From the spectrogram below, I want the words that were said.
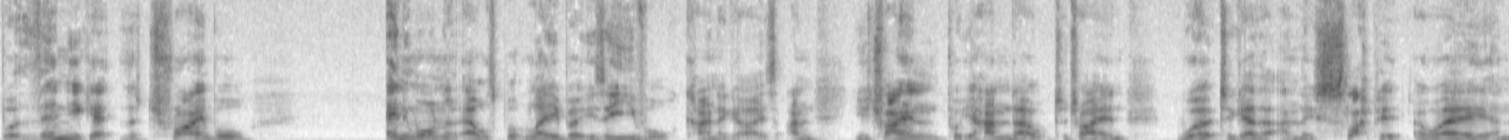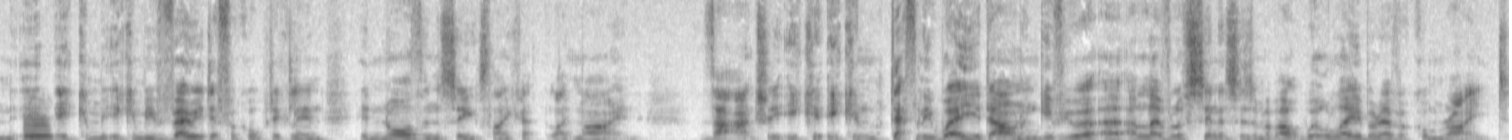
But then you get the tribal, anyone else but Labour is evil kind of guys, and you try and put your hand out to try and work together, and they slap it away, and mm. it, it, can be, it can be very difficult, particularly in, in northern seats like like mine. That actually it can, it can definitely wear you down and give you a, a level of cynicism about will Labour ever come right.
